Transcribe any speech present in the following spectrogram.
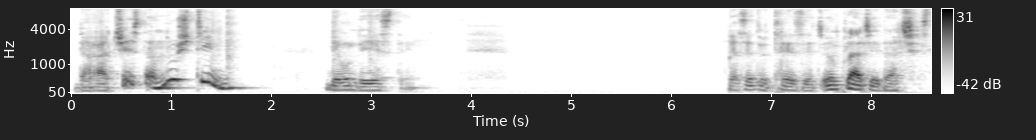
dar acesta nu știm de unde este. Versetul 30. Îmi place de acest,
